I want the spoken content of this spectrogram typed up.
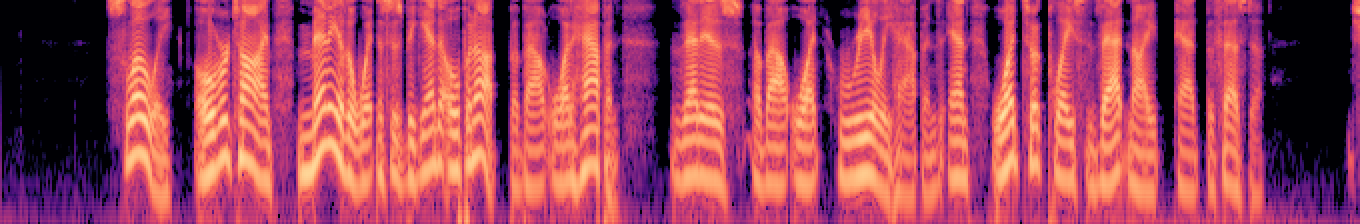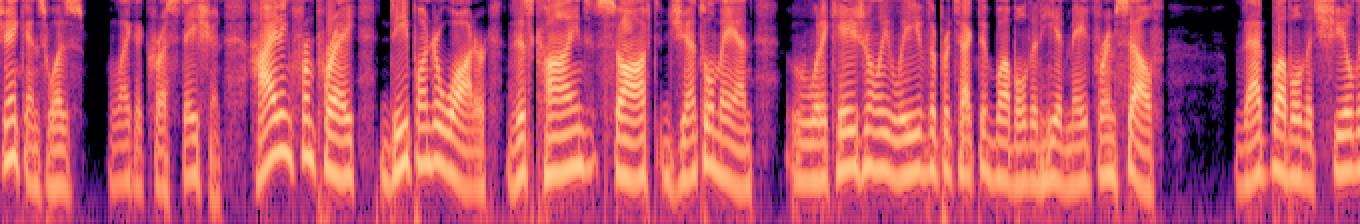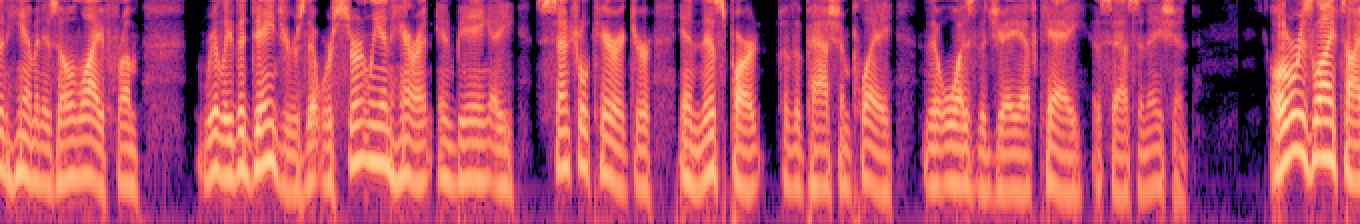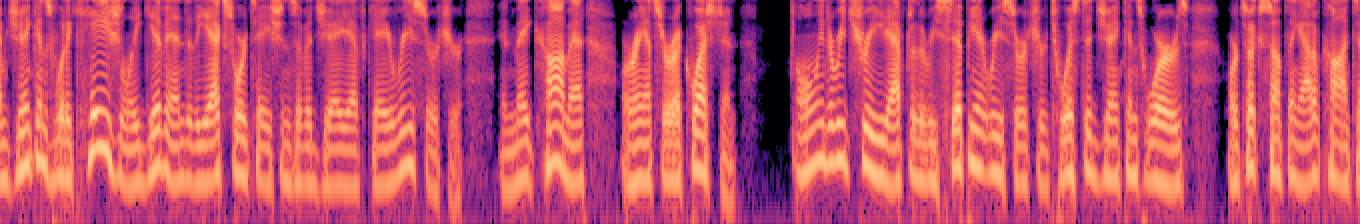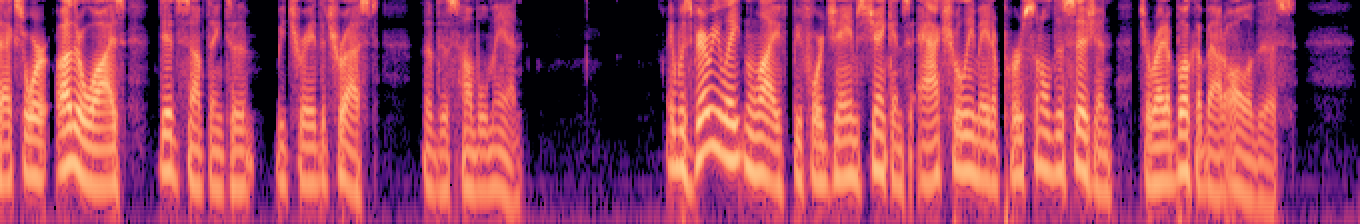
Slowly, over time, many of the witnesses began to open up about what happened. That is, about what really happened and what took place that night at Bethesda. Jenkins was like a crustacean. Hiding from prey deep underwater, this kind, soft, gentle man would occasionally leave the protective bubble that he had made for himself, that bubble that shielded him in his own life from really the dangers that were certainly inherent in being a central character in this part of the passion play that was the JFK assassination. Over his lifetime, Jenkins would occasionally give in to the exhortations of a JFK researcher and make comment or answer a question, only to retreat after the recipient researcher twisted Jenkins' words or took something out of context or otherwise did something to betray the trust of this humble man. It was very late in life before James Jenkins actually made a personal decision to write a book about all of this,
